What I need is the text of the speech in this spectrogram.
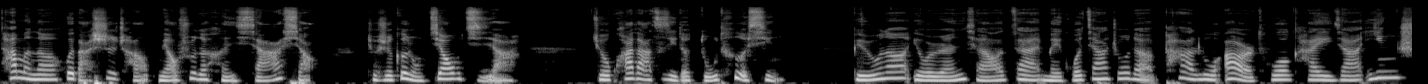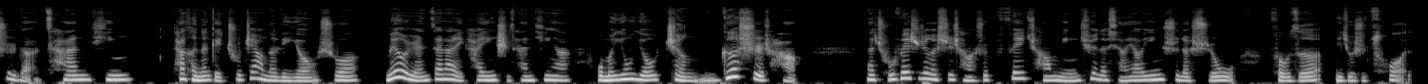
他们呢会把市场描述的很狭小。就是各种交集啊，就夸大自己的独特性。比如呢，有人想要在美国加州的帕洛阿尔托开一家英式的餐厅，他可能给出这样的理由：说没有人在那里开英式餐厅啊，我们拥有整个市场。那除非是这个市场是非常明确的想要英式的食物，否则你就是错的。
